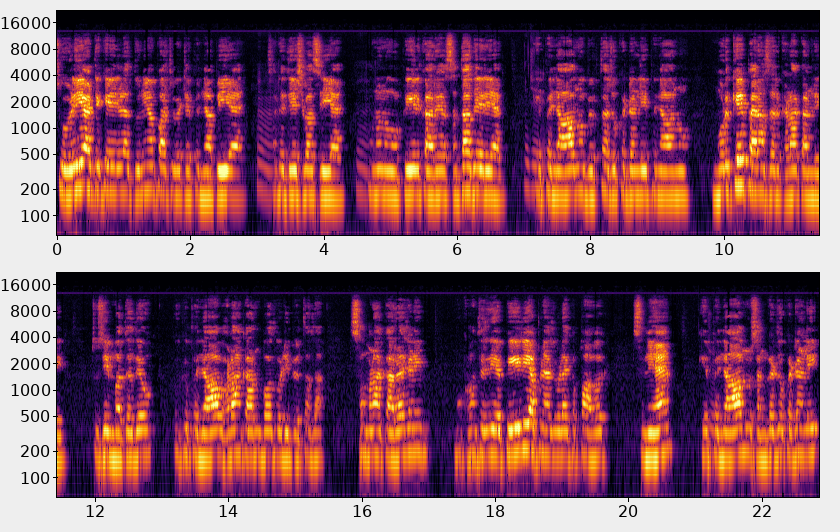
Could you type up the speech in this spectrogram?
ਝੋਲੀ ਅੱਡ ਕੇ ਜਿਹੜਾ ਦੁਨੀਆ ਭਰ ਚ ਬੈਠੇ ਪੰਜਾਬੀ ਹੈ ਸਾਡੇ ਦੇਸ਼ ਵਾਸੀ ਹੈ। ਉਹਨਾਂ ਨੂੰ ਅਪੀਲ ਕਰ ਰਿਹਾ ਸੱਦਾ ਦੇ ਰਿਹਾ ਕਿ ਪੰਜਾਬ ਨੂੰ ਵਿਪਤਾ ਚੋਂ ਕੱਢਣ ਲਈ ਪੰਜਾਬ ਨੂੰ ਮੁੜ ਕੇ ਪੈਰਾਂ ਸਿਰ ਖੜਾ ਕਰਨ ਲਈ ਤੁਸੀਂ ਮਦਦ ਦਿਓ ਕਿਉਂਕਿ ਪੰਜਾਬ ਹੜ੍ਹਾਂ ਕਾਰਨ ਬਹੁਤ ਵੱਡੀ ਵਿਪਤਾ ਦਾ ਸਾਹਮਣਾ ਕਰ ਰਿਹਾ ਜਣੀ ਮੁੱਖ ਮੰਤਰੀ ਦੀ ਅਪੀਲ ਹੀ ਆਪਣੇ ਆਪ ਬੜਾ ਇੱਕ ਭਾਵਕ ਸੁਨੇਹਾ ਹੈ ਕਿ ਜੀ। ਪੰਜਾਬ ਨੂੰ ਸੰਕਟ ਚੋਂ ਕੱਢਣ ਲਈ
